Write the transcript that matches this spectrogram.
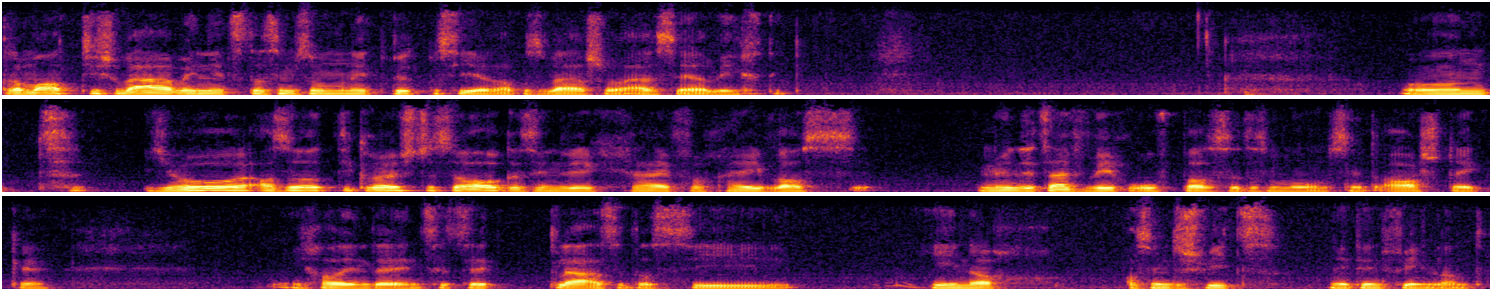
dramatisch wäre, wenn jetzt das im Sommer nicht wird passieren, aber es wäre schon auch sehr wichtig. Und ja, also die größten Sorgen sind wirklich einfach, hey, was, wir müssen jetzt einfach wirklich aufpassen, dass wir uns nicht anstecken. Ich habe in der NZZ gelesen, dass sie je nach, also in der Schweiz, nicht in Finnland,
